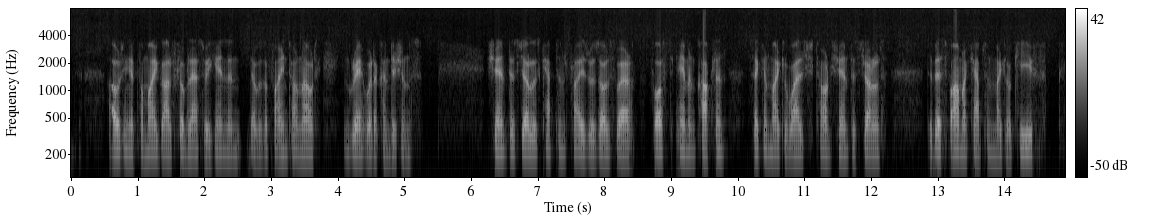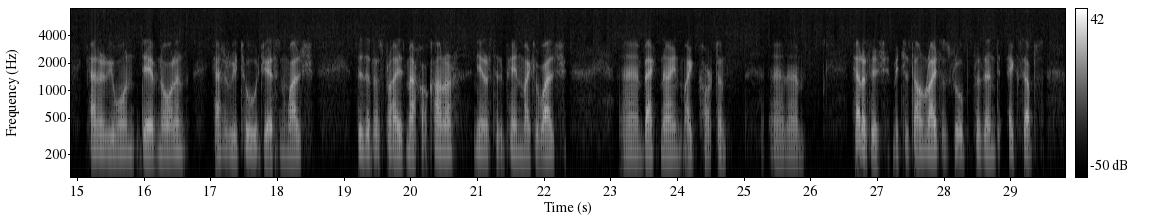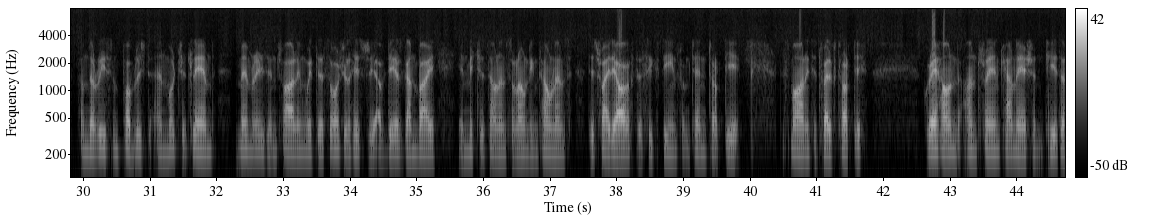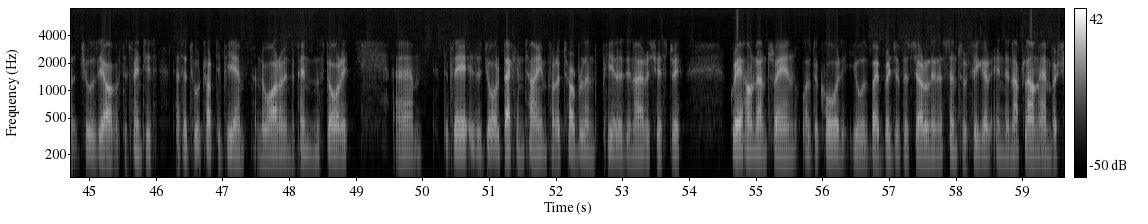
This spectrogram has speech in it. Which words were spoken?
outing at my Golf Club last weekend, and there was a fine turnout in great weather conditions. Shane Fitzgerald's captain's prize results were first Eamon Coughlin, second Michael Walsh, third Shane Fitzgerald, the best former captain Michael O'Keefe, category one Dave Nolan, category two Jason Walsh, visitors prize Mark O'Connor, nearest to the pin Michael Walsh, uh, back nine Mike Curtin, and um, Heritage Mitchelstown Writers Group present excerpts from the recent published and much acclaimed Memories enthralling with the social history of days gone by in Mitchelstown and surrounding townlands this Friday, August the 16th from 10.30 this morning to 12.30. Greyhound on Train Carnation Theatre, Tuesday, August the 20th. That's at 2.30pm. And the Water Independent story. Um, the play is a jolt back in time for a turbulent period in Irish history. Greyhound on Train was the code used by Bridget Fitzgerald in a central figure in the Knocklong ambush.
